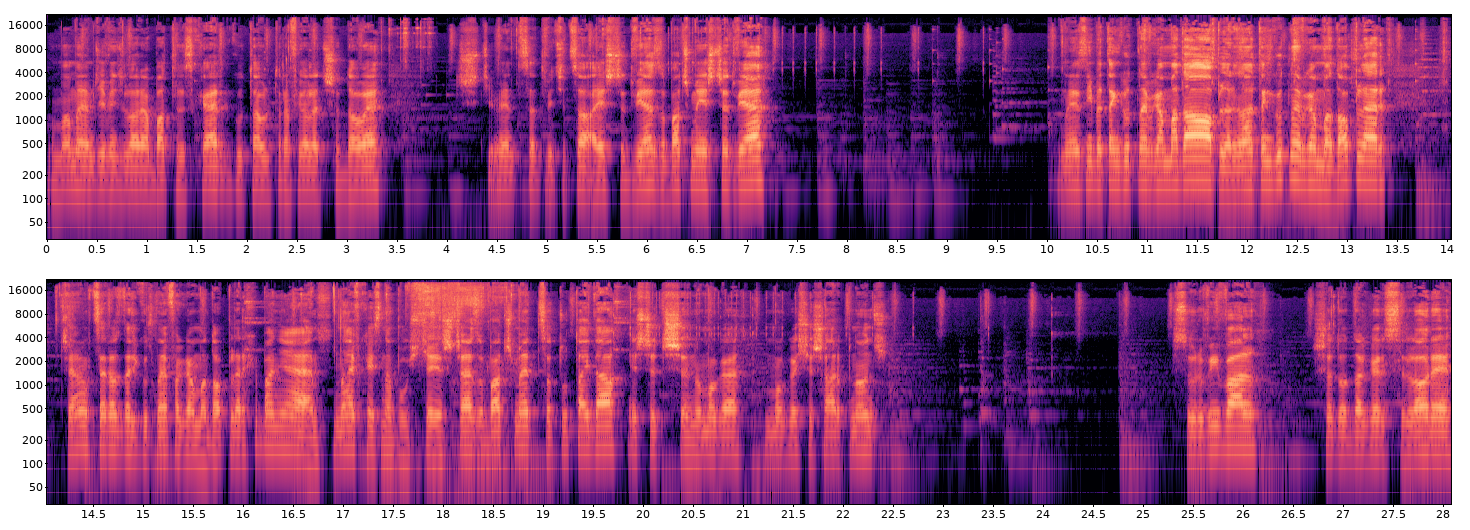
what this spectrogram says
No Mamy M9 Lora Battle Skirt, Guta Ultrafiolet, 3 doły. 3900, wiecie co? A jeszcze dwie, zobaczmy jeszcze dwie. No jest niby ten Good Knife Gamma Doppler, no ale ten Good Knife Gamma Doppler... Czy ja bym chcę rozdać Good Gamma Doppler? Chyba nie. Knife Case na buście jeszcze, zobaczmy co tutaj da. Jeszcze trzy, no mogę, mogę się szarpnąć. Survival, Shadow Daggersy Lory.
